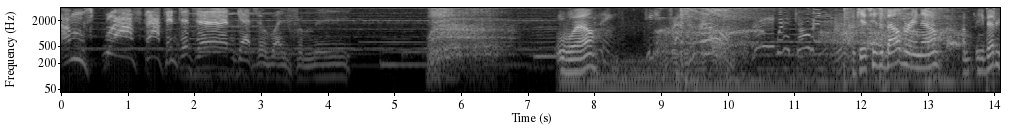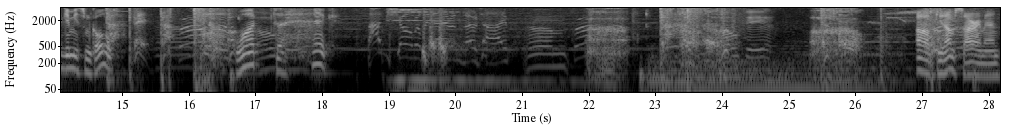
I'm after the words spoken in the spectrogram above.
I'm starting to turn. Get away from me. Well, He's trapped. We're going. I guess he's a Balverine now. Um, he better give me some gold. What the heck? I'm sure we'll be there in no time. Um. Oh dear. Oh, dude, I'm sorry, man.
